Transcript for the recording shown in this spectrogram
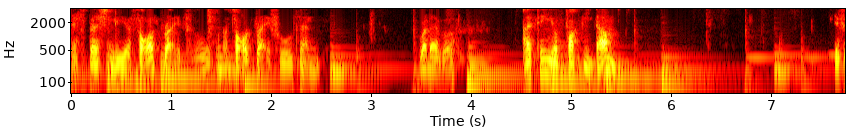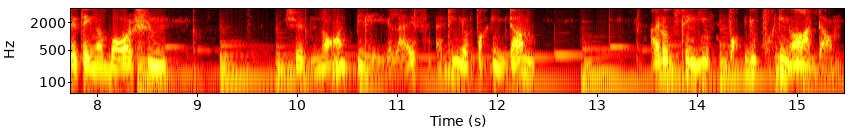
especially assault rifles, assault rifles, and whatever, I think you're fucking dumb. If you think abortion should not be legalized, I think you're fucking dumb. I don't think you you fucking are dumb.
